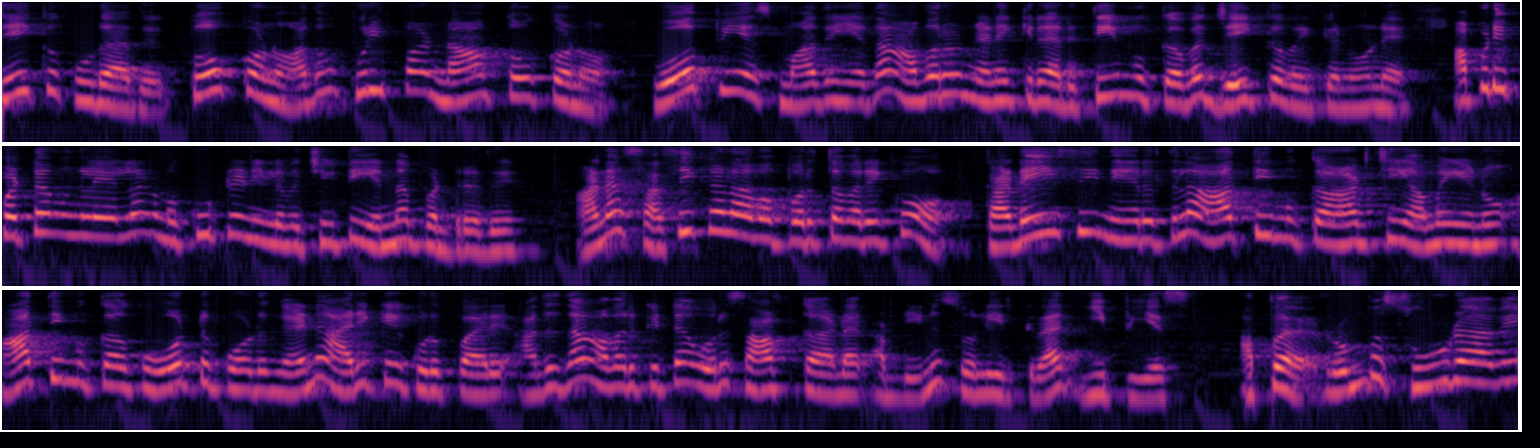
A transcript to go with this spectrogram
ஜெயிக்க கூடாது. தோக்கணும். அதுவும் குறிப்பாக நான் தோக்கணும். ஓபிஎஸ் மாதிரியே தான் அவரும் நினைக்கிறாரு. திமுகவை ஜெயிக்க வைக்கணும்னு. அப்படிப்பட்டவங்களையெல்லாம் நம்ம கூட்டணியில் வச்சுக்கிட்டு என்ன பண்ணுறது ஆனால் சசிகலாவை பொறுத்த வரைக்கும் கடைசி நேரத்தில் அதிமுக ஆட்சி அமையணும் அதிமுகவுக்கு ஓட்டு போடுங்கன்னு அறிக்கை கொடுப்பாரு. அதுதான் அவர்கிட்ட ஒரு சாஃப்ட் கார்டர் அப்படின்னு சொல்லியிருக்கிறார் இபிஎஸ் அப்போ ரொம்ப சூடாகவே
